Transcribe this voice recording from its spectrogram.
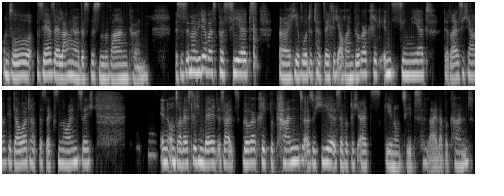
und so sehr, sehr lange das Wissen bewahren können. Es ist immer wieder was passiert. Äh, hier wurde tatsächlich auch ein Bürgerkrieg inszeniert, der 30 Jahre gedauert hat bis 96. In unserer westlichen Welt ist er als Bürgerkrieg bekannt. Also hier ist er wirklich als Genozid leider bekannt.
